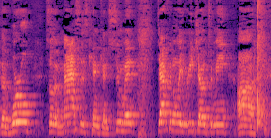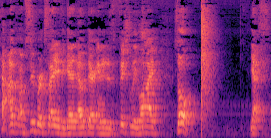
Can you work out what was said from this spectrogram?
the world so the masses can consume it definitely reach out to me. Uh, I'm, I'm super excited to get it out there, and it is officially live. So, yes,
